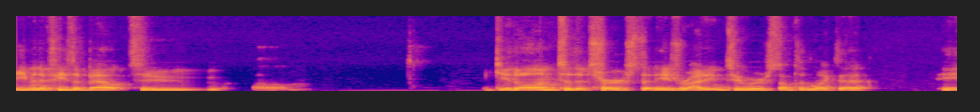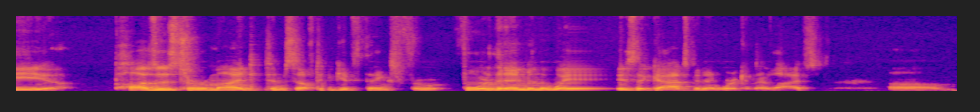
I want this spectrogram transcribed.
Even if he's about to um, get on to the church that he's writing to or something like that, he pauses to remind himself to give thanks for for them in the ways that God's been at work in their lives. Um,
